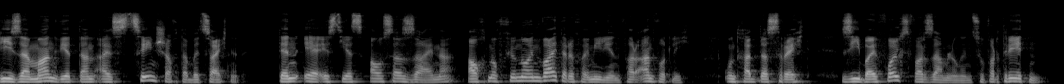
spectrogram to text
Dieser Mann wird dann als Zehnschafter bezeichnet, denn er ist jetzt außer seiner auch noch für neun weitere Familien verantwortlich und hat das Recht, sie bei Volksversammlungen zu vertreten.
